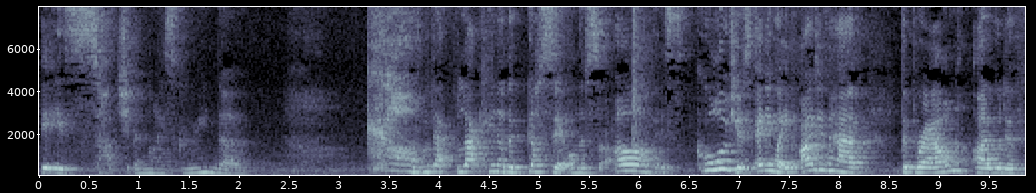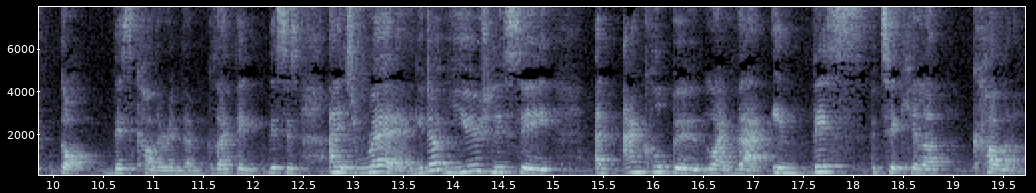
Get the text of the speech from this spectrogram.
It is such a nice green though. God, with that black, you know, the gusset on the side. Oh, it's gorgeous. Anyway, if I didn't have the brown, I would have got this color in them because I think this is, and it's rare. You don't usually see an ankle boot like that in this particular color.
